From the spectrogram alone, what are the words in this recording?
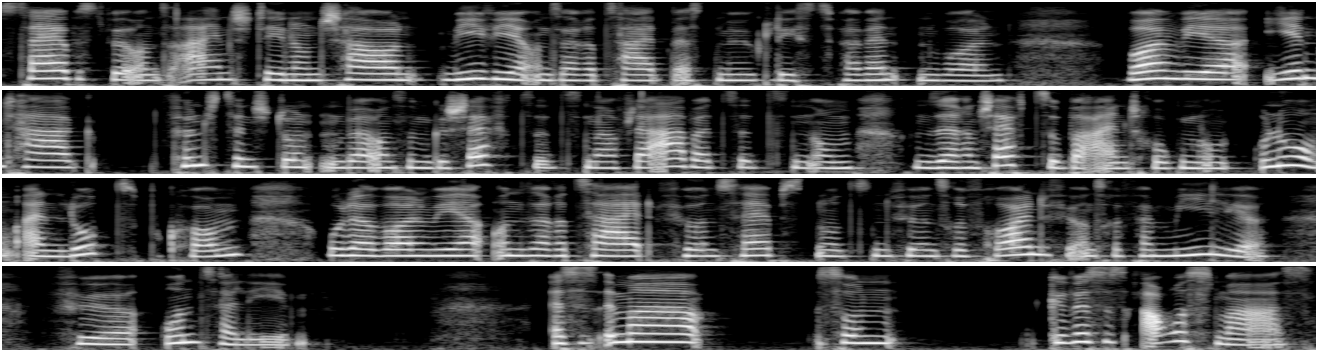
selbst für uns einstehen und schauen, wie wir unsere Zeit bestmöglichst verwenden wollen. Wollen wir jeden Tag 15 Stunden bei uns im Geschäft sitzen, auf der Arbeit sitzen, um unseren Chef zu beeindrucken, um, nur um ein Lob zu bekommen? Oder wollen wir unsere Zeit für uns selbst nutzen, für unsere Freunde, für unsere Familie, für unser Leben? Es ist immer so ein gewisses Ausmaß,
